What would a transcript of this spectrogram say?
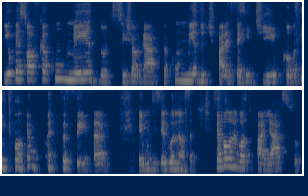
E o pessoal fica com medo de se jogar, fica com medo de parecer ridículo. Então é muito assim, sabe? Tem muita insegurança. Você falou o negócio do palhaço,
